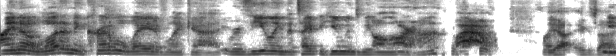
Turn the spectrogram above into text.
I know what an incredible way of like uh, revealing the type of humans we all are, huh? Wow. Like, yeah, exactly.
